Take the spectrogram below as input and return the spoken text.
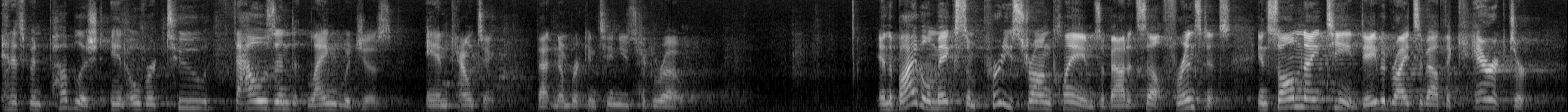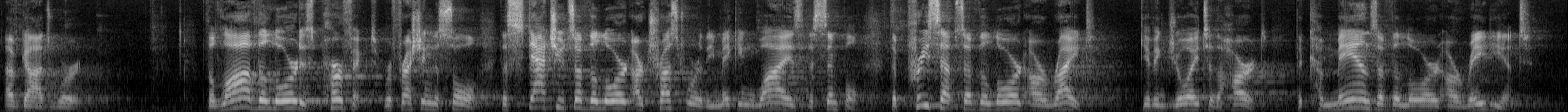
And it's been published in over 2,000 languages and counting. That number continues to grow. And the Bible makes some pretty strong claims about itself. For instance, in Psalm 19, David writes about the character of God's Word. The law of the Lord is perfect, refreshing the soul. The statutes of the Lord are trustworthy, making wise the simple. The precepts of the Lord are right, giving joy to the heart. The commands of the Lord are radiant,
